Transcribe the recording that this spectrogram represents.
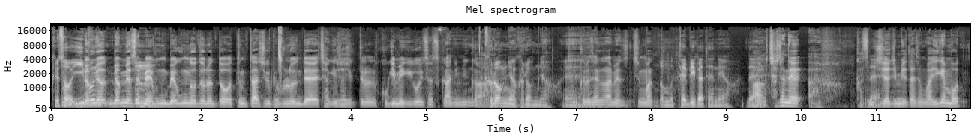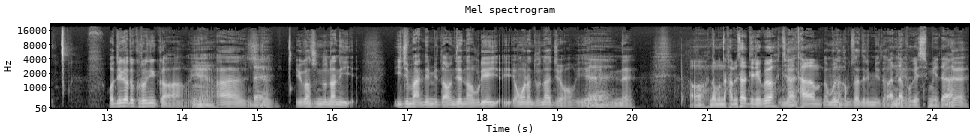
그래서 이분 몇몇 몇몇의 음. 매국 매국노들은 또 등 따시고 배부르는데 자기 자식들 고기 먹이고 있었을 거 아닙니까? 그럼요, 그럼요. 예. 좀 그런 생각하면서 정말 너무 대비가 되네요. 네. 아, 찾아내 아휴, 가슴 네. 찢어집니다. 정말 이게 뭐 어디 가도 그러니까 예. 음. 아 진짜 네. 유광수 누나는 이- 잊으면 안 됩니다. 언제나 우리의 영원한 누나죠. 예. 네. 네. 어, 너무나 감사드리고요. 자, 네, 다음 너무나 분 감사드립니다. 만나보겠습니다. 네.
